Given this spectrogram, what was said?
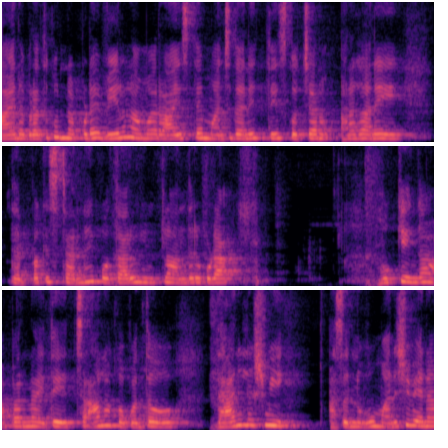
ఆయన బ్రతుకున్నప్పుడే వీలునామా రాయిస్తే మంచిదని తీసుకొచ్చాను అనగానే దెబ్బకి స్టన్ అయిపోతారు ఇంట్లో అందరూ కూడా. ముఖ్యంగా అపర్ణ అయితే చాలా కోపంతో దానిలక్ష్మి అసలు నువ్వు మనిషివేనా?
